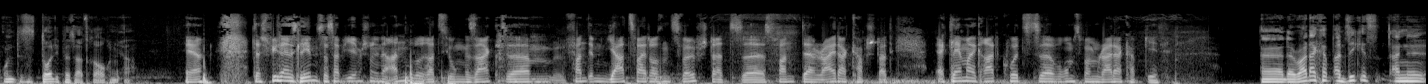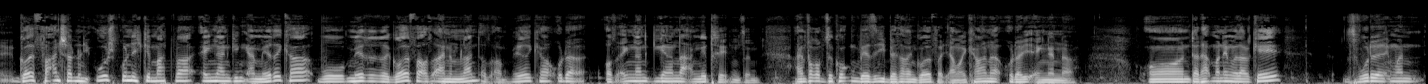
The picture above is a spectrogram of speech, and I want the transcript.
Und es ist deutlich besser als Rauchen, ja. Ja, das Spiel deines Lebens, das habe ich eben schon in der Anmoderation gesagt, ähm, fand im Jahr 2012 statt. Äh, es fand der Ryder Cup statt. Erklär mal gerade kurz, worum es beim Ryder Cup geht. Äh, der Ryder Cup an sich ist eine Golfveranstaltung, die ursprünglich gemacht war, England gegen Amerika, wo mehrere Golfer aus einem Land, aus Amerika oder aus England gegeneinander angetreten sind. Einfach um zu gucken, wer sind die besseren Golfer, die Amerikaner oder die Engländer. Und dann hat man immer gesagt, okay, es wurde irgendwann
